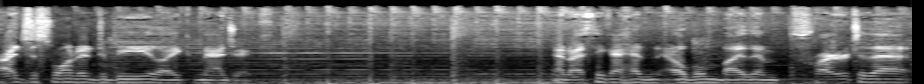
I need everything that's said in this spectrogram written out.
I just wanted to be like Magic." And I think I had an album by them prior to that,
